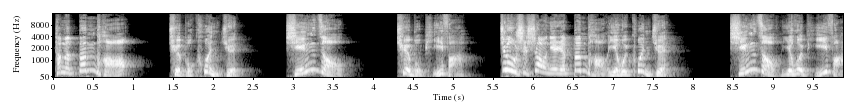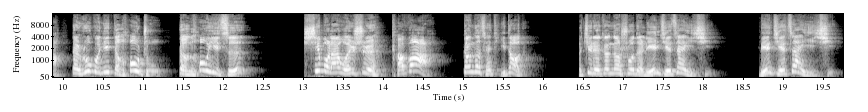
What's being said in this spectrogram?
他们奔跑却不困倦，行走却不疲乏，就是少年人奔跑也会困倦，行走也会疲乏。但如果你等候主，等候一词，希伯来文是卡瓦，刚刚才提到的，就连刚刚说的连接在一起，连接在一起，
